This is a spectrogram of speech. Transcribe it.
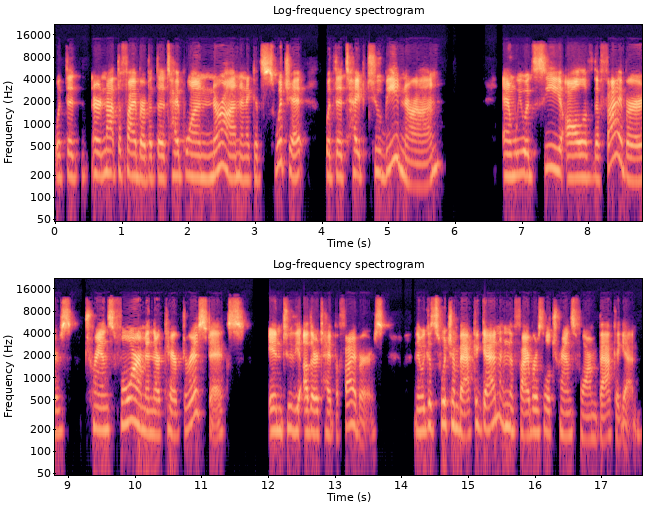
with the, or not the fiber, but the type 1 neuron, and I could switch it with the type 2B neuron, and we would see all of the fibers transform in their characteristics into the other type of fibers. Then we could switch them back again and the fibers will transform back again.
